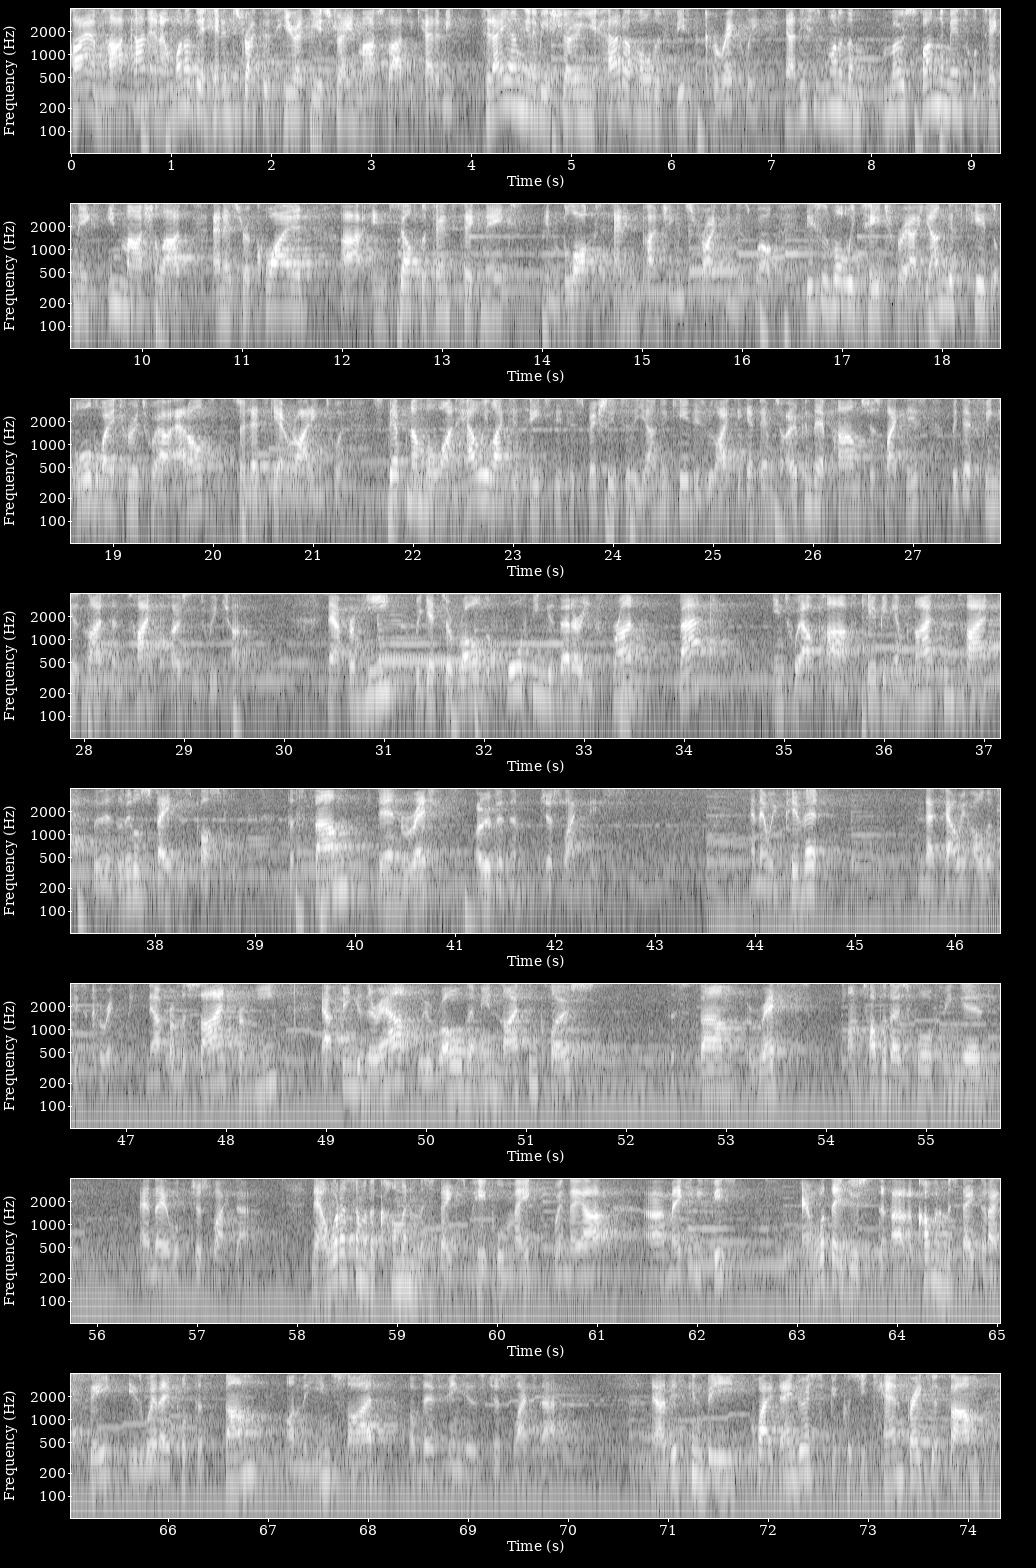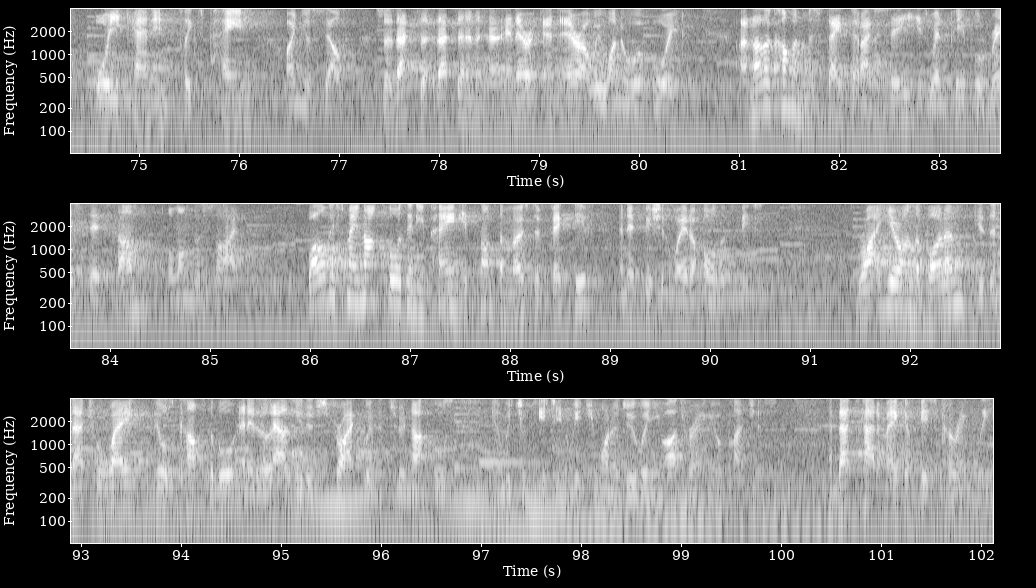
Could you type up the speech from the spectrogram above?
Hi, I'm Hakan and I'm one of the head instructors here at the Australian Martial Arts Academy. Today I'm going to be showing you how to hold a fist correctly. Now this is one of the most fundamental techniques in martial arts and it's required uh, in self-defense techniques, in blocks and in punching and striking as well. This is what we teach for our youngest kids all the way through to our adults, so let's get right into it. Step number one, how we like to teach this, especially to the younger kids, is we like to get them to open their palms just like this with their fingers nice and tight close into each other. Now from here, we get to roll the four fingers that are in front back into our palms, keeping them nice and tight with as little space as possible. The thumb then rests over them, just like this. And then we pivot, and that's how we hold the fist correctly. Now from the side, from here, our fingers are out, we roll them in nice and close. The thumb rests on top of those four fingers, and they look just like that. Now, what are some of the common mistakes people make when they are uh, making a fist? And what they do, uh, a common mistake that I see is where they put the thumb on the inside of their fingers, just like that. Now, this can be quite dangerous because you can break your thumb or you can inflict pain on yourself. So that's, a, that's an, an, error, an error we want to avoid. Another common mistake that I see is when people rest their thumb along the side. While this may not cause any pain, it's not the most effective and efficient way to hold a fist. Right here on the bottom is the natural way, feels comfortable, and it allows you to strike with the two knuckles in which, in which you want to do when you are throwing your punches. And that's how to make a fist correctly.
